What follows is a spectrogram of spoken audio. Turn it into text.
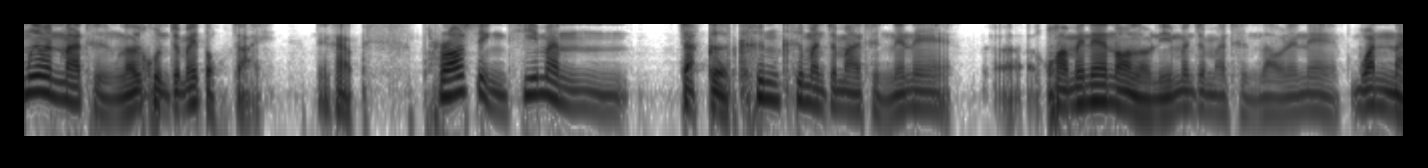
เมื่อมันมาถึงแล้วคุณจะไม่ตกใจนะครับเพราะสิ่งที่มันจะเกิดขึ้นคือมันจะมาถึงแน่ๆ ความไม่แน่นอนเหล่านี้มันจะมาถึงเราแน่ๆวันไหน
